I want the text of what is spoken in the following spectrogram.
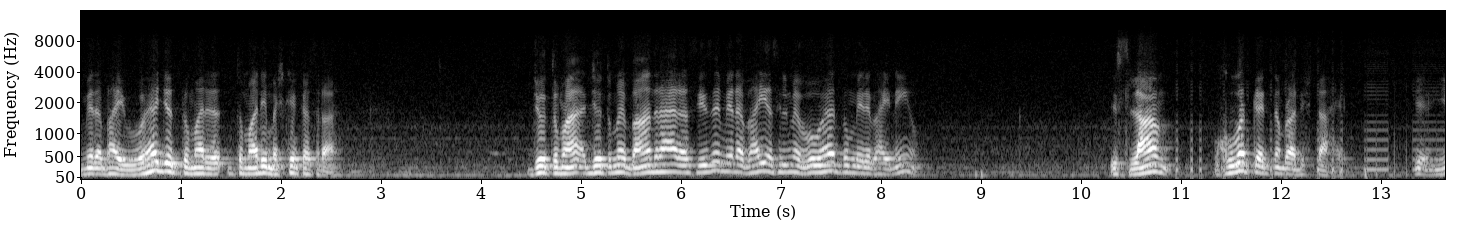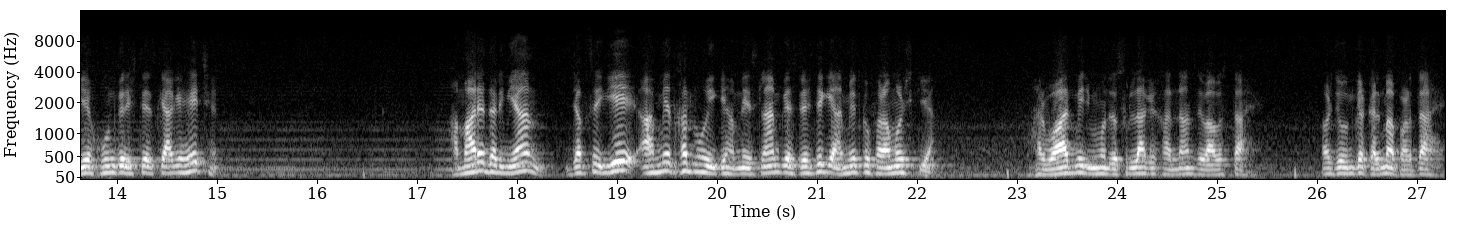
میرا بھائی وہ ہے جو تمہارے تمہاری مشقیں کس رہا ہے۔ جو تمہارا جو تمہیں باندھ رہا ہے رسی سے میرا بھائی اصل میں وہ ہے، تم میرے بھائی نہیں ہو۔ اسلام قوت کا اتنا بڑا رشتہ ہے کہ یہ خون کے رشتے اس کے آگے ہیچ ہیں۔ ہمارے درمیان جب سے یہ اہمیت ختم ہوئی کہ ہم نے اسلام کے اس رشتے کی اہمیت کو فراموش کیا، ہر وہ آدمی محمد رسول اللہ کے خاندان سے وابستہ ہے اور جو ان کا کلمہ پڑھتا ہے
